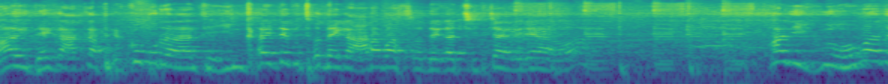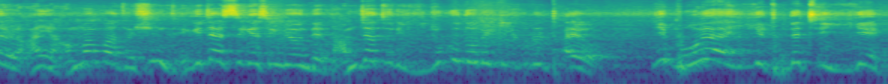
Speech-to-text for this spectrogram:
아이 내가 아까 배꼽으로한테 인칼 때부터 내가 알아봤어. 내가 진짜 그냥 어? 아니 그 엄마들 아니 앞만 봐도 힘 되게 잘 쓰게 생겼는데 남자들이 이러고 이거를 타요? 이 뭐야 이게 도대체 이게?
